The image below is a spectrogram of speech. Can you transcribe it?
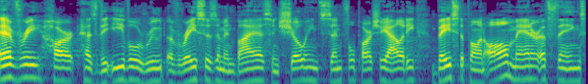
Every heart has the evil root of racism and bias and showing sinful partiality based upon all manner of things,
